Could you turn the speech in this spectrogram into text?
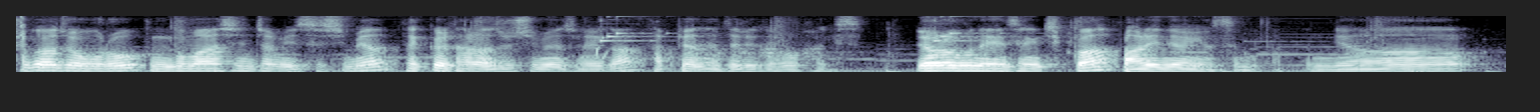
추가적으로 궁금하신 점이 있으시면 댓글 달아주시면 저희가 답변해 드리도록 하겠습니다. 여러분의 인생 치과 마린 형이었습니다. 안녕.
